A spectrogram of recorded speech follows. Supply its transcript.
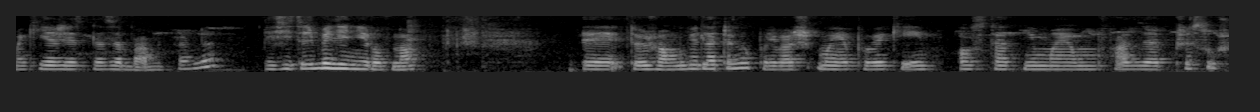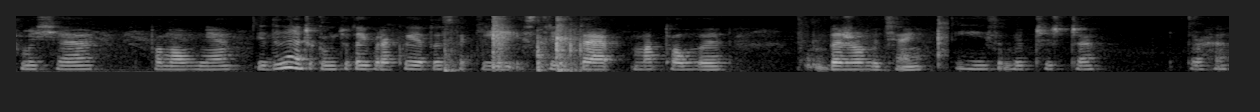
Makijaż jest dla zabawy, prawda? Jeśli coś będzie nierówno, y, to już Wam mówię dlaczego, ponieważ moje powieki ostatnio mają fazę przesuszmy się ponownie. Jedyne, czego mi tutaj brakuje, to jest taki stricte matowy, beżowy cień. I sobie czyszczę trochę.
